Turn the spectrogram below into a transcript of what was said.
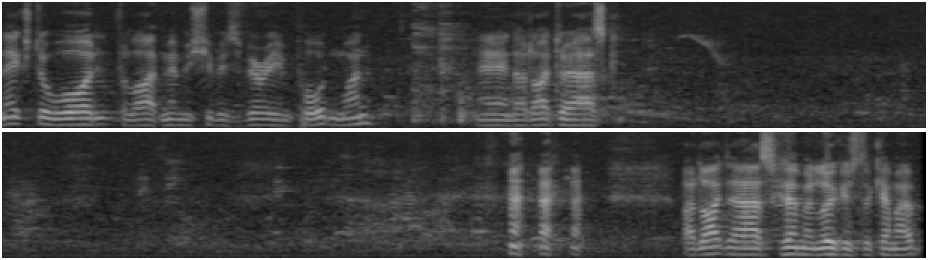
Our next award for life membership is a very important one, and I'd like to ask. I'd like to ask Herman Lucas to come up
